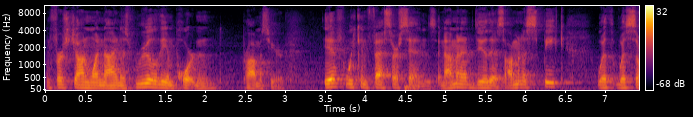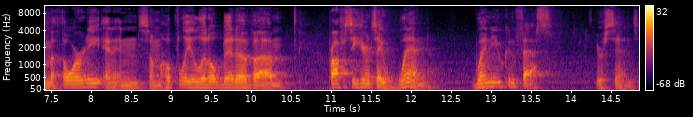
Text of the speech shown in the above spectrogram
And 1 John 1 9 is really the important promise here. If we confess our sins, and I'm going to do this, I'm going to speak with, with some authority and, and some hopefully a little bit of um, prophecy here and say, when, when you confess your sins,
